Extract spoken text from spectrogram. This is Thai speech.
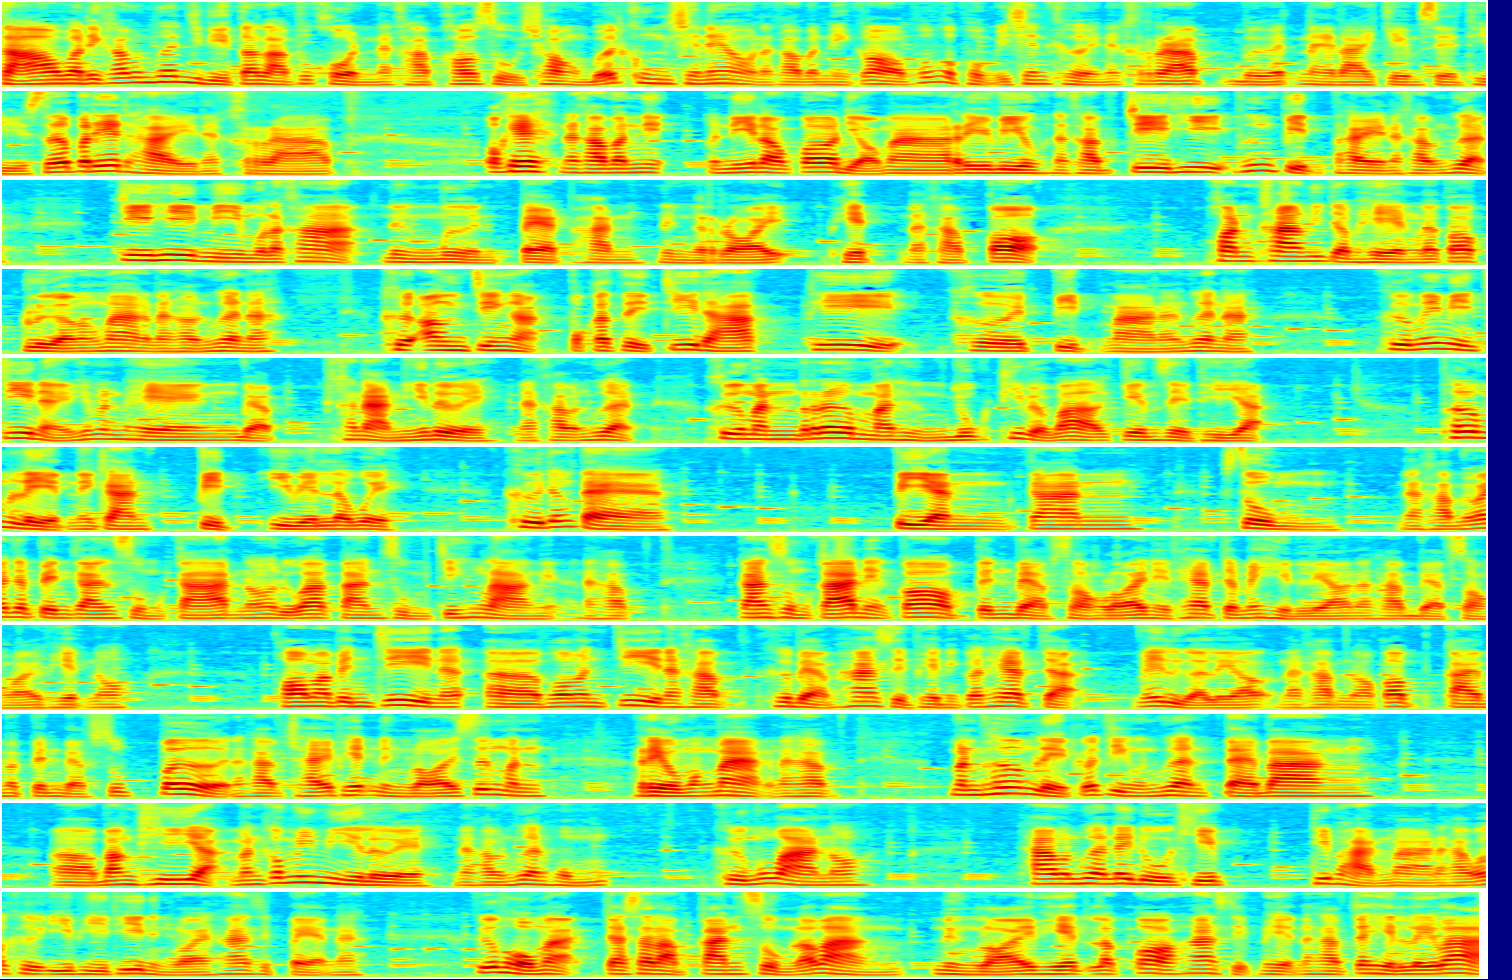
สวัสดีครับเพื่อนๆยินดีต้อนรับทุกคนนะครับเข้าสู่ช่องเบิร์ดคุงชาแนลนะครับวันนี้ก็พบกับผมอีกเช่นเคยนะครับเบิร์ดในรายเกมเศรษฐีเซิร์ฟประเทศไทยนะครับโอเคนะครับวันนี้วันนี้เราก็เดี๋ยวมารีวิวนะครับจี้ที่เพิ่งปิดไปนะครับเพื่อนๆจี้ที่มีมูลค่า 18,100 เพชรนะครับก็ค่อนข้างที่จะแพงแล้วก็เกลือมากๆนะครับเพื่อนๆนะคือเอาจริงๆอะปกติจี้ดาร์กที่เคยปิดมานั้นเพื่อนนะ คือไม่มีจี้ไหนที่มันแพงแบบขนาดนี้เลยนะครับเพื่อนๆคือมันเริ่มมาถึงยุคที่แบบว่าเกมเศรษฐีอะเพิ่มเลทในการปิดอีเวนต์แล้วเว้ย คือตั้งแต่เปลี่ยนการสุ่มนะครับไม่ว่าจะเป็นการสุ่มการ์ดเนาะหรือว่าการสุ่มจี้ข้างล่างเนี่ยนะครับการสุ่มการ์ดเนี่ยก็เป็นแบบ 200เนี่ยแทบจะไม่เห็นแล้วนะครับแบบ 200 เพชรเนาะพอมาเป็นจี้นะเอ่อพอมันจี้นะครับคือแบบ 50 เพชรนี่ก็แทบจะ ไม่เหลือแล้วนะครับเนาะก็กลายมาเป็นแบบซูเปอร์นะครับใช้เพชร 100 ซึ่งมันเร็วมากๆนะครับ มันเพิ่มเลทก็จริงเพื่อนๆแต่บางบางทีอะมันก็ไม่มีเลยนะครับเพื่อนๆผมคือเมื่อวานเนาะถ้าเพื่อนๆได้ดูคลิปที่ผ่านมานะครับก็คือ EP ที่ 158 นะคือผมอะจะสลับการสุ่มระหว่าง 100 เพชรแล้วก็ 50 เพชรนะครับ จะเห็นเลยว่า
